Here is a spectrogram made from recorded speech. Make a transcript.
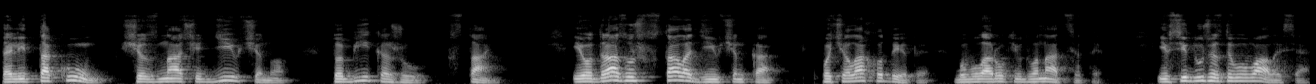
Та літакум, що значить дівчино, тобі кажу, встань. І одразу ж встала дівчинка, почала ходити, бо була років 12. І всі дуже здивувалися,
